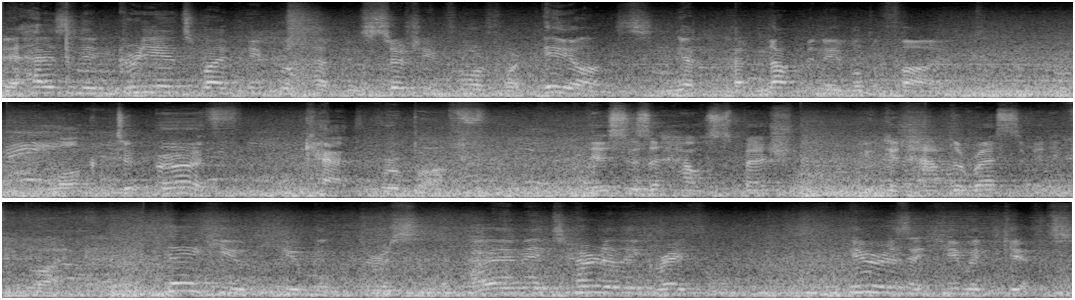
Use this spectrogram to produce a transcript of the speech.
It has an ingredient my people have been searching for for eons and yet have not been able to find. Welcome to Earth, Cat Rebuff. This is a house special. You can have the rest of it if you like. Thank you, human person. I am eternally grateful. Here is a human gift.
